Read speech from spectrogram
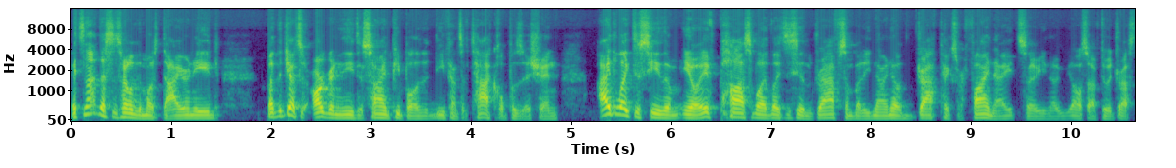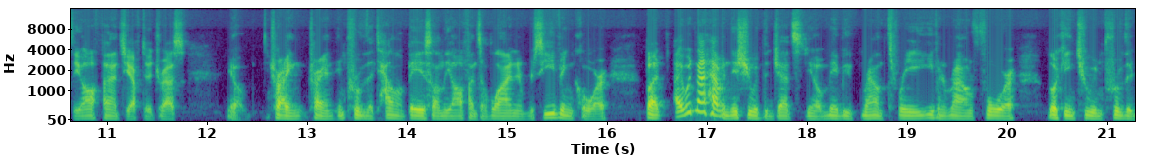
it's not necessarily the most dire need, but the Jets are going to need to sign people at the defensive tackle position. I'd like to see them, you know, if possible, I'd like to see them draft somebody. Now I know draft picks are finite, so you know you also have to address the offense. You have to address, you know, try and try and improve the talent base on the offensive line and receiving corps. But I would not have an issue with the Jets, you know, maybe round three, even round four, looking to improve their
